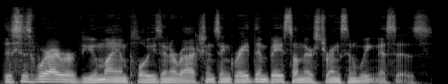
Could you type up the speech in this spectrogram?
This is where I review my employees' interactions and grade them based on their strengths and weaknesses.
